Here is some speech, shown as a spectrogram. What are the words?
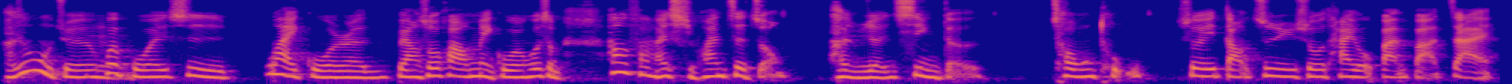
可是我觉得会不会是外国人，比方说好美国人或什么，他们反而喜欢这种很人性的冲突，所以导致于说他有办法在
